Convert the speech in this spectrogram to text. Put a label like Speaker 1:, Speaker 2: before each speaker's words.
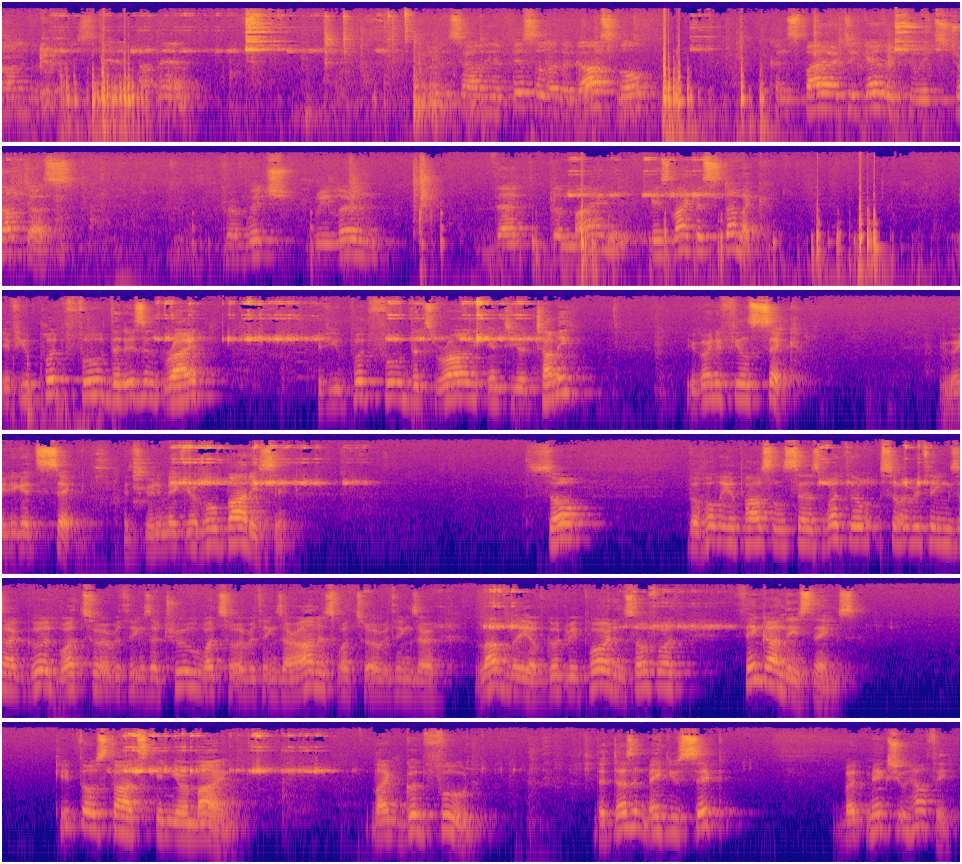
Speaker 1: Son, and the Holy Spirit. Amen. Notice how the epistle of the gospel conspire together to instruct us, from which we learn that the mind is like a stomach. If you put food that isn't right, if you put food that's wrong into your tummy, you're going to feel sick. You're going to get sick. It's going to make your whole body sick. So, the Holy Apostle says, Whatsoever things are good, whatsoever things are true, whatsoever things are honest, whatsoever things are lovely, of good report, and so forth, think on these things. Keep those thoughts in your mind, like good food that doesn't make you sick, but makes you healthy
